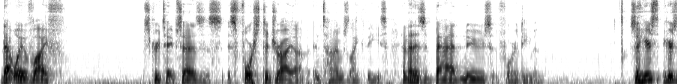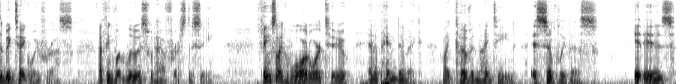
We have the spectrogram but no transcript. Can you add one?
That way of life, Screwtape says, is, is forced to dry up in times like these, and that is bad news for a demon. So here's, here's a big takeaway for us. I think what Lewis would have for us to see. Things like World War II and a pandemic like COVID 19 is simply this it is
